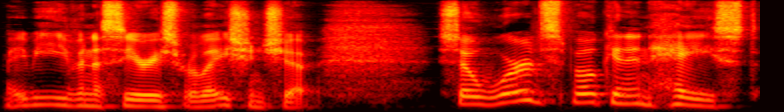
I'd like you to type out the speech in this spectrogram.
Maybe even a serious relationship. So words spoken in haste,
